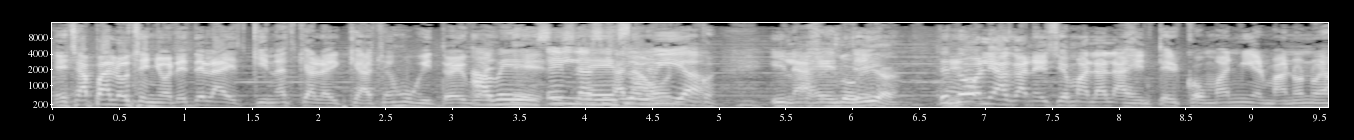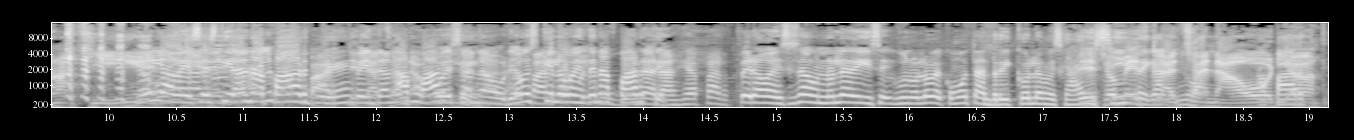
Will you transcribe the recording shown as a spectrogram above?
Esa para los señores de las esquinas que, a la- que hacen juguito de A guay- veces, de- En la ciclovía. Y la gente... ciclovía. No le hagan ese mal a la gente, coman mi hermano, no es así. No, y a veces tiran aparte, vendan de zanahoria No, es que aparte lo venden aparte. naranja aparte. Pero a veces a uno le dice, uno lo ve como tan rico la mezcla. Ay, Eso sí, mezclan regalo. No, zanahoria, aparte.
